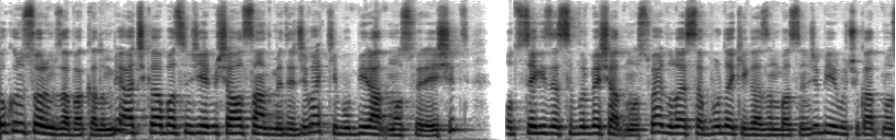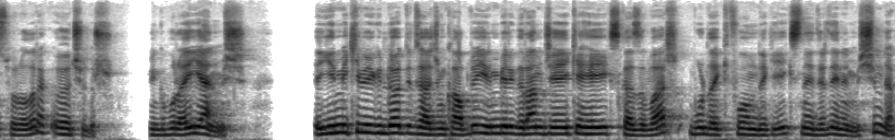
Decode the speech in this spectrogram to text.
9. sorumuza bakalım bir. Açık hava basıncı 76 cm civa ki bu 1 atmosfere eşit. 38'de 0,5 atmosfer. Dolayısıyla buradaki gazın basıncı 1,5 atmosfer olarak ölçülür. Çünkü burayı yenmiş. 22,4 litre hacim kaplıyor. 21 gram C2HX gazı var. Buradaki formdaki X nedir denilmiş. Şimdi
